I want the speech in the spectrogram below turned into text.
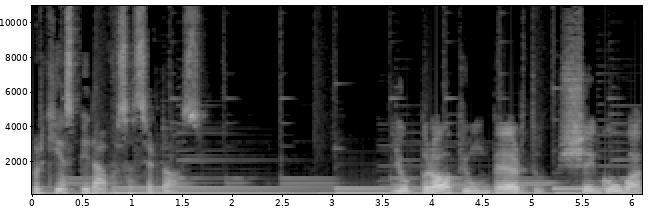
porque aspirava ao sacerdócio. E o próprio Humberto chegou a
